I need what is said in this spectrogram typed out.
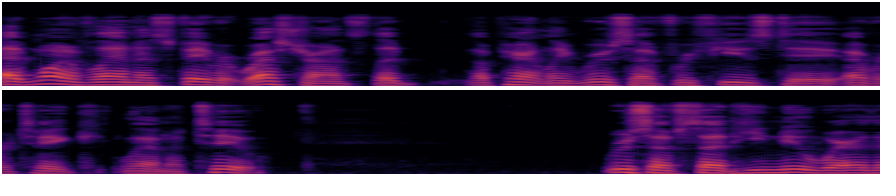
at one of Lana's favorite restaurants that apparently Rusev refused to ever take Lana to. Rusev said he knew where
